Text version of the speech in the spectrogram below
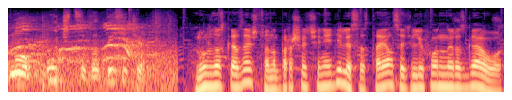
но учится-то тысяча, Нужно сказать, что на прошедшей неделе состоялся телефонный разговор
